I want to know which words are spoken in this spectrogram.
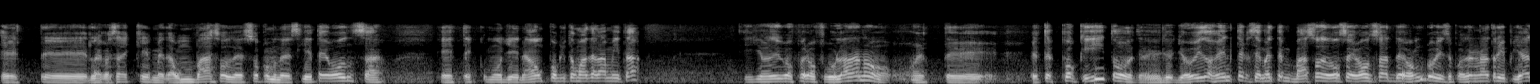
Este, la cosa es que me da un vaso de eso como de 7 onzas, este, como llenado un poquito más de la mitad, y yo digo, pero fulano, este, este es poquito. Yo, he oído gente que se mete en vasos de 12 onzas de hongo y se pueden atripiar.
